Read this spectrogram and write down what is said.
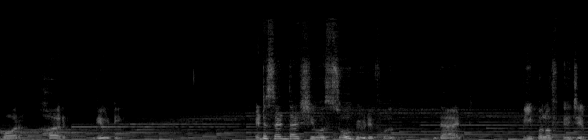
for her beauty. It is said that she was so beautiful that people of Egypt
